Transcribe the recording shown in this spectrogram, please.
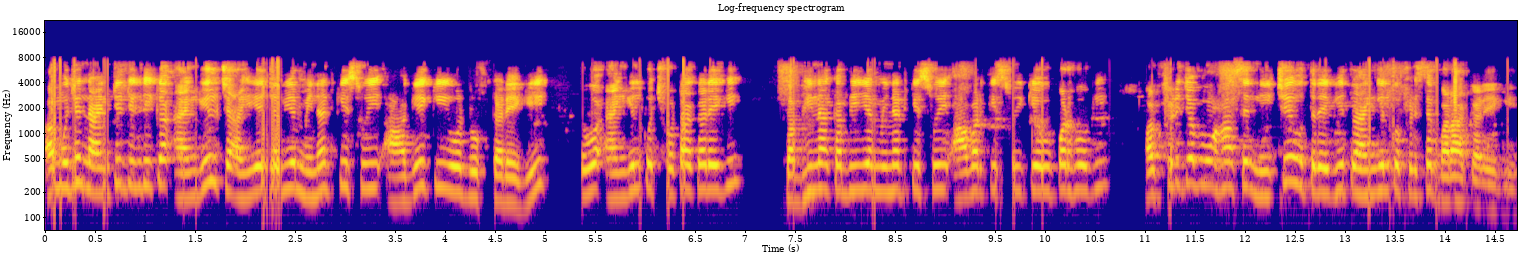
अब मुझे 90 डिग्री का एंगल चाहिए, जब ये मिनट की सुई आगे की ओर रुख करेगी तो वो एंगल को छोटा करेगी कभी ना कभी ये मिनट की सुई, आवर की सुई के ऊपर होगी और फिर जब वहाँ से नीचे उतरेगी तो एंगल को फिर से बड़ा करेगी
